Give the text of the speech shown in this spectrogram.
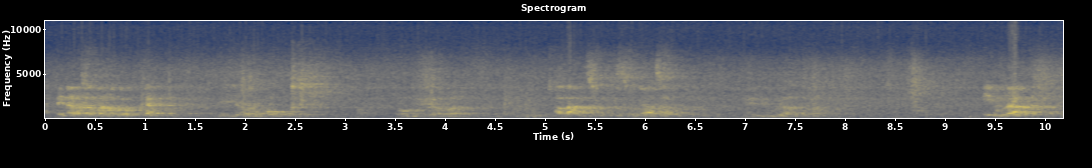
Appena la sua mano tocca, avanzo in questo caso, e ora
